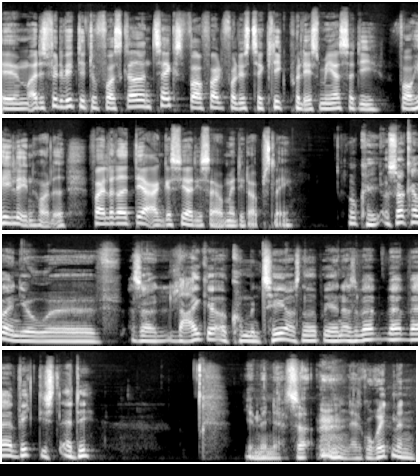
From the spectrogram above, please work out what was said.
Øhm, og det er selvfølgelig vigtigt, at du får skrevet en tekst, at folk får lyst til at klikke på læse mere, så de får hele indholdet. For allerede der engagerer de sig jo med dit opslag. Okay, og så kan man jo øh, altså, like og kommentere og sådan noget, Brian. Altså, hvad, hvad, hvad er vigtigst af det? Jamen altså, algoritmen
